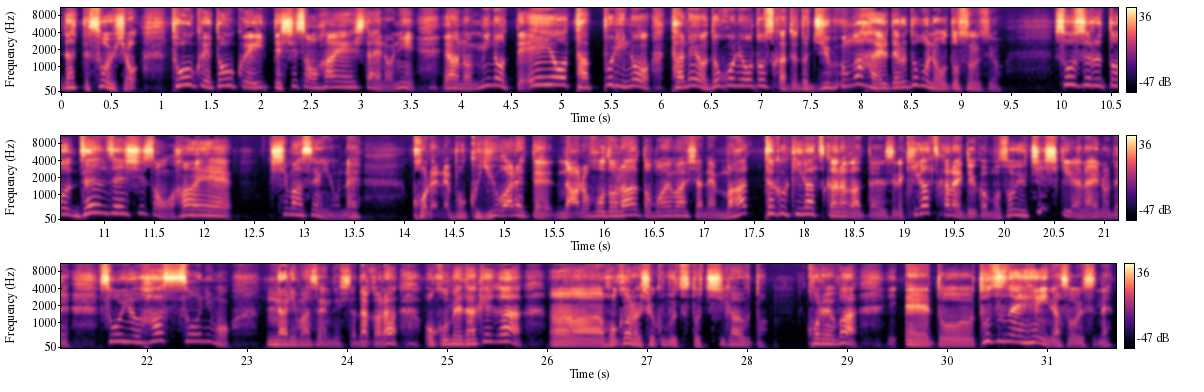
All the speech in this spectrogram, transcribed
だってそうでしょ？遠くへ遠くへ行って子孫繁栄したいのに、あの、実って栄養たっぷりの種をどこに落とすかというと自分が生えてるとこに落とすんですよ。そうすると全然子孫繁栄しませんよね。これね、僕言われて、なるほどなと思いましたね。全く気がつかなかったですね。気がつかないというか、もうそういう知識がないので、そういう発想にもなりませんでした。だから、お米だけが、あ他の植物と違うと。これは、えっ、ー、と、突然変異だそうですね。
